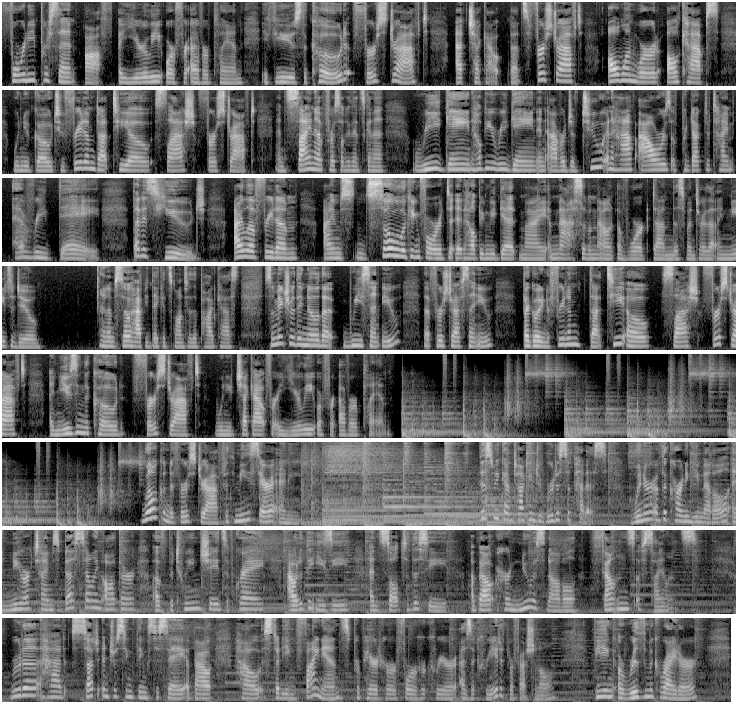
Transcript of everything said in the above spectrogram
40% off a yearly or forever plan if you use the code First Draft at checkout. That's First Draft, all one word, all caps, when you go to freedom.to slash first draft and sign up for something that's going to regain, help you regain an average of two and a half hours of productive time every day. That is huge. I love freedom. I'm so looking forward to it helping me get my massive amount of work done this winter that I need to do. And I'm so happy they could sponsor the podcast. So make sure they know that we sent you, that First Draft sent you, by going to freedom.to slash first draft and using the code first draft when you check out for a yearly or forever plan. Welcome to First Draft with me, Sarah Enni. This week I'm talking to Ruta Sepetys, winner of the Carnegie Medal and New York Times best-selling author of Between Shades of Gray, Out of the Easy, and Salt to the Sea, about her newest novel, Fountains of Silence. Ruta had such interesting things to say about how studying finance prepared her for her career as a creative professional, being a rhythmic writer,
